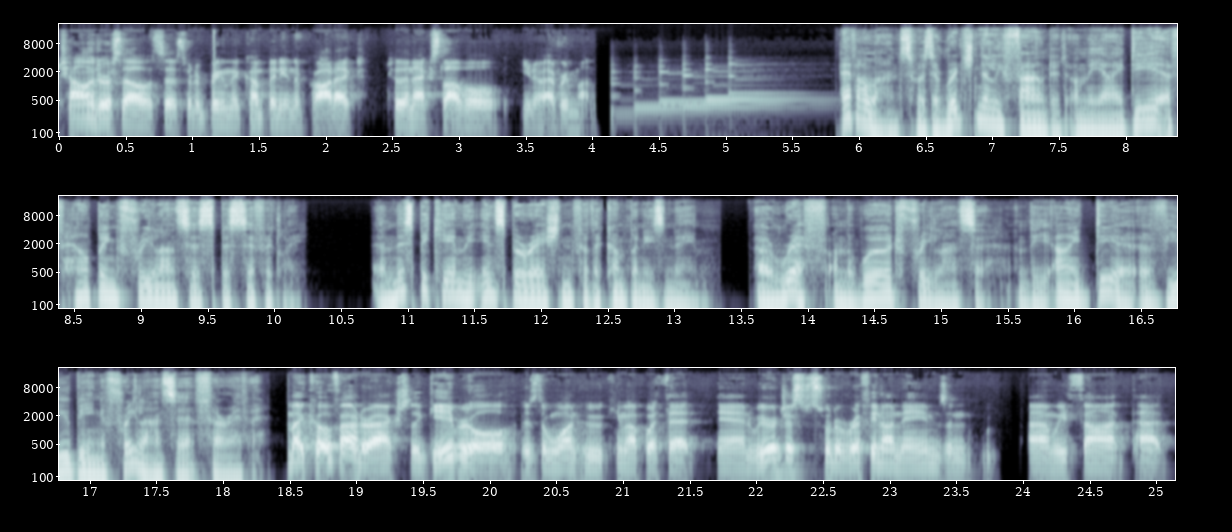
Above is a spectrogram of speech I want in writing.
challenge ourselves to sort of bring the company and the product to the next level you know every month everlance was originally founded on the idea of helping freelancers specifically and this became the inspiration for the company's name a riff on the word freelancer and the idea of you being a freelancer forever. My co founder, actually, Gabriel, is the one who came up with it. And we were just sort of riffing on names and um, we thought that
